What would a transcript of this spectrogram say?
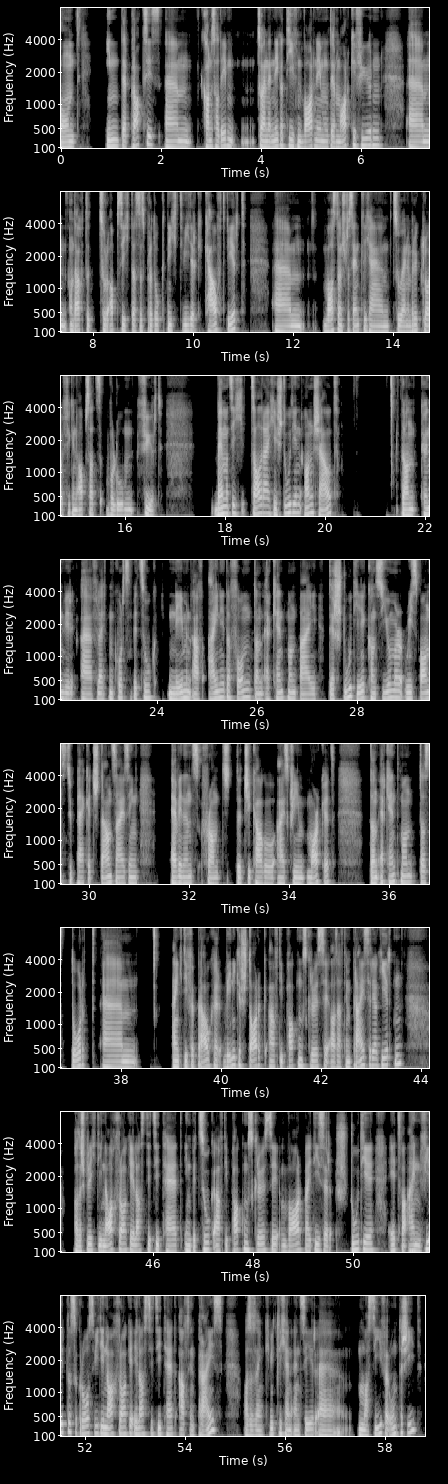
Und in der Praxis ähm, kann es halt eben zu einer negativen Wahrnehmung der Marke führen ähm, und auch zur Absicht, dass das Produkt nicht wieder gekauft wird, ähm, was dann schlussendlich ähm, zu einem rückläufigen Absatzvolumen führt. Wenn man sich zahlreiche Studien anschaut, dann können wir äh, vielleicht einen kurzen Bezug nehmen auf eine davon, dann erkennt man bei der Studie Consumer Response to Package Downsizing Evidence from the Chicago Ice Cream Market, dann erkennt man, dass dort ähm, eigentlich die Verbraucher weniger stark auf die Packungsgröße als auf den Preis reagierten also sprich, die Nachfrageelastizität in Bezug auf die Packungsgröße war bei dieser Studie etwa ein Viertel so groß wie die Nachfrageelastizität auf den Preis. Also es ist wirklich ein, ein sehr äh, massiver Unterschied.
